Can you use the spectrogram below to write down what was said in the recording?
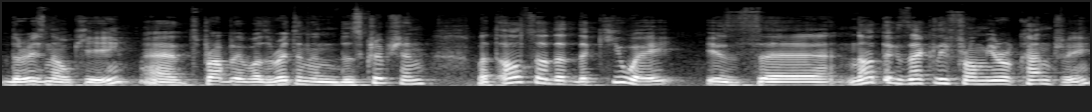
there is no key. Uh, it probably was written in the description, but also that the keyway is uh, not exactly from your country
